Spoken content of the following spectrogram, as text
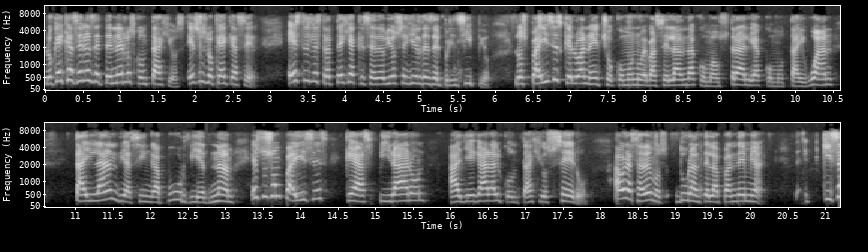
Lo que hay que hacer es detener los contagios. Eso es lo que hay que hacer. Esta es la estrategia que se debió seguir desde el principio. Los países que lo han hecho, como Nueva Zelanda, como Australia, como Taiwán, Tailandia, Singapur, Vietnam, estos son países que aspiraron a llegar al contagio cero. Ahora sabemos, durante la pandemia, quizá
